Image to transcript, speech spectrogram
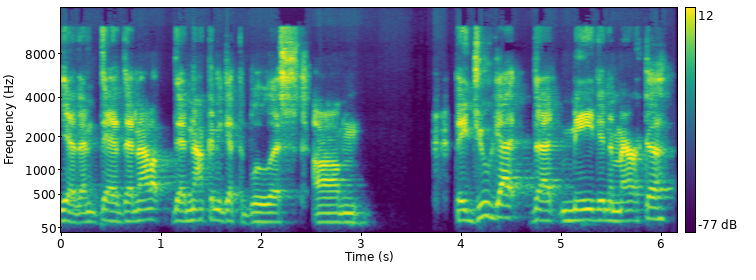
Yeah, then they're, they're not they're not going to get the blue list. Um, they do get that made in America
